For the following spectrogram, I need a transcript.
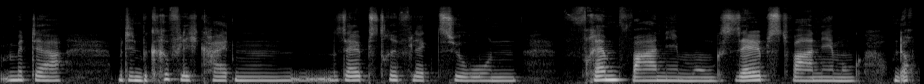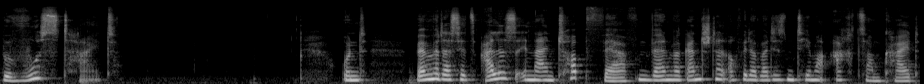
mit der mit den Begrifflichkeiten Selbstreflexion, Fremdwahrnehmung, Selbstwahrnehmung und auch Bewusstheit. Und wenn wir das jetzt alles in einen Topf werfen, werden wir ganz schnell auch wieder bei diesem Thema Achtsamkeit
